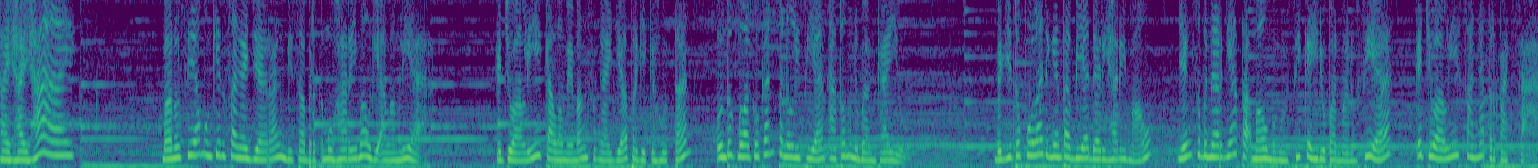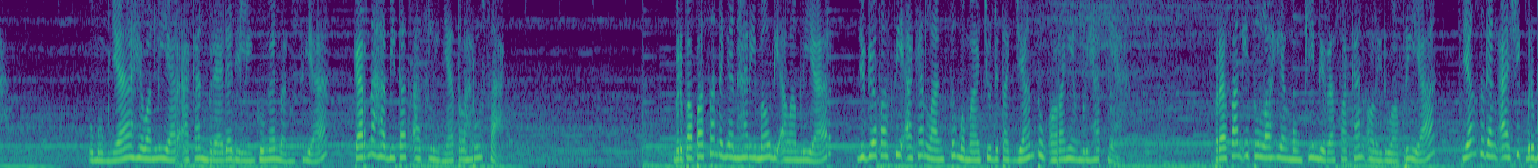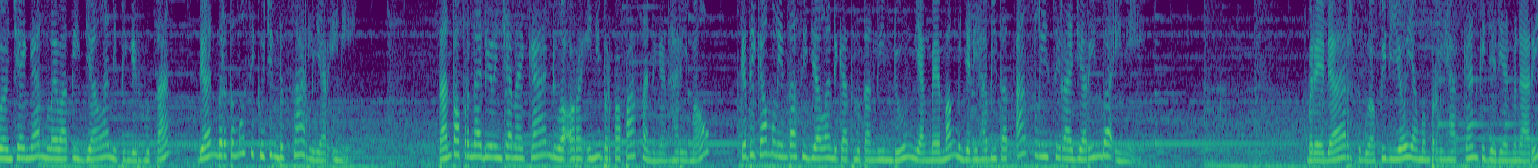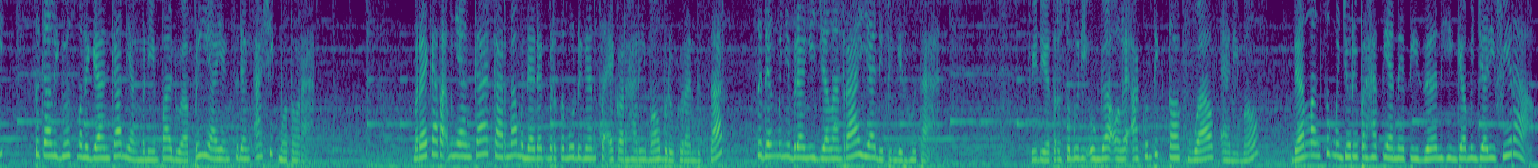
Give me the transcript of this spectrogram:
Hai hai hai. Manusia mungkin sangat jarang bisa bertemu harimau di alam liar. Kecuali kalau memang sengaja pergi ke hutan untuk melakukan penelitian atau menebang kayu. Begitu pula dengan tabiat dari harimau yang sebenarnya tak mau mengusik kehidupan manusia kecuali sangat terpaksa. Umumnya hewan liar akan berada di lingkungan manusia karena habitat aslinya telah rusak. Berpapasan dengan harimau di alam liar juga pasti akan langsung memacu detak jantung orang yang melihatnya. Perasaan itulah yang mungkin dirasakan oleh dua pria yang sedang asyik berboncengan melewati jalan di pinggir hutan dan bertemu si kucing besar liar ini. Tanpa pernah direncanakan, dua orang ini berpapasan dengan harimau ketika melintasi jalan dekat hutan lindung yang memang menjadi habitat asli si Raja Rimba ini. Beredar sebuah video yang memperlihatkan kejadian menarik sekaligus menegangkan yang menimpa dua pria yang sedang asyik motoran. Mereka tak menyangka karena mendadak bertemu dengan seekor harimau berukuran besar sedang menyeberangi jalan raya di pinggir hutan. Video tersebut diunggah oleh akun TikTok Wild Animals dan langsung mencuri perhatian netizen hingga menjadi viral.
